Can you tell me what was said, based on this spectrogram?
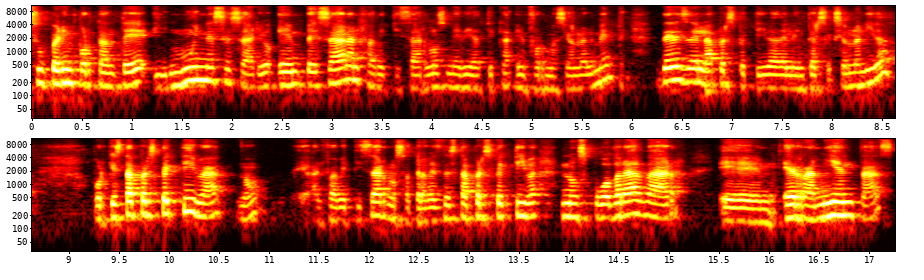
súper importante y muy necesario empezar a alfabetizarnos mediática e informacionalmente desde la perspectiva de la interseccionalidad, porque esta perspectiva, ¿no? alfabetizarnos a través de esta perspectiva nos podrá dar eh, herramientas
